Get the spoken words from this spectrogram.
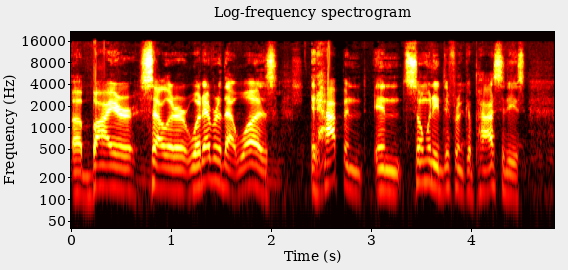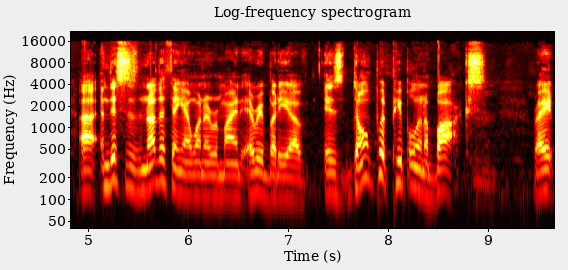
uh, buyer, seller, whatever that was, it happened in so many different capacities. Uh, and this is another thing I want to remind everybody of: is don't put people in a box, right?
